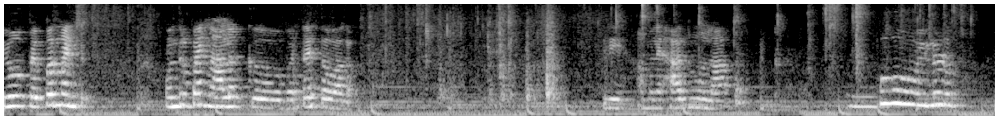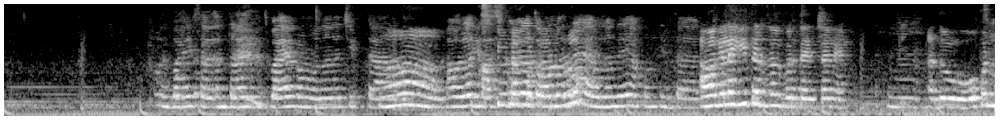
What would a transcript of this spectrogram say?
ಇವು ಪೆಪ್ಪರ್ಮೆಂಟ್ ಒಂದು ರೂಪಾಯಿ ನಾಲ್ಕು, ಬರ್ತಾ ಇತ್ತು ಅವಾಗ. ಆಮೇಲೆ ಹಾದ್ಮೂಲ. ಓ ಇಲ್ಲ ನೋಡು ಬಾಯಿ ಒಂಥರ ಒಂದೊಂದೇ ಅವೆಲ್ಲ ತಗೊಂಡ್ರೆ. ಒಂದೊಂದೇ ಹಾಕೊಂಡು ತಿಂತಾರೆ ಅವಾಗೆಲ್ಲ ಈ ಥರದಲ್ಲಿ ಬರ್ತಾ ಇರ್ತಾನೆ. ಅದು ಓಪನ್.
